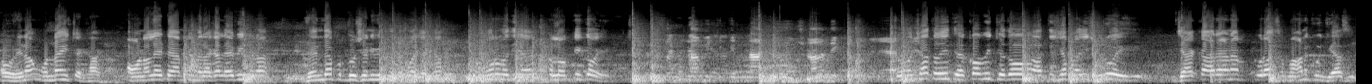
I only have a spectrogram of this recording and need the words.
ਹੋਵੇ ਨਾ ਉਨਾ ਹੀ ਚੰਗਾ। ਆਉਣ ਵਾਲੇ ਟਾਈਮ 'ਚ ਮੇਰਾ ਖਿਆਲ ਇਹ ਵੀ ਜਿਹੜਾ ਦਿਨ ਦਾ ਪ੍ਰਦੂਸ਼ਣ ਵੀ ਖਤਮ ਹੋ ਜਾਏਗਾ ਹੋਰ ਵਧੀਆ ਅਲੌਕਿਕ ਹੋਏਗਾ। ਸੰਗਤਾਂ ਵਿੱਚ ਕਿੰਨਾ ਕੁ ਉਤਸ਼ਾਹ ਦੇਖਣ ਨੂੰ ਮਿਲਿਆ? ਜੋ ਅੱਛਾ ਤੁਸੀਂ ਦੇਖੋ ਵੀ ਜਦੋਂ ਆਤਿਸ਼ਬਾਜ਼ੀ ਸ਼ੁਰੂ ਹੋਈ ਜੈਕਾਰਿਆਂ ਨਾਲ ਪੂਰਾ ਸਮਾਨ ਗੁੰਜਿਆ ਸੀ।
